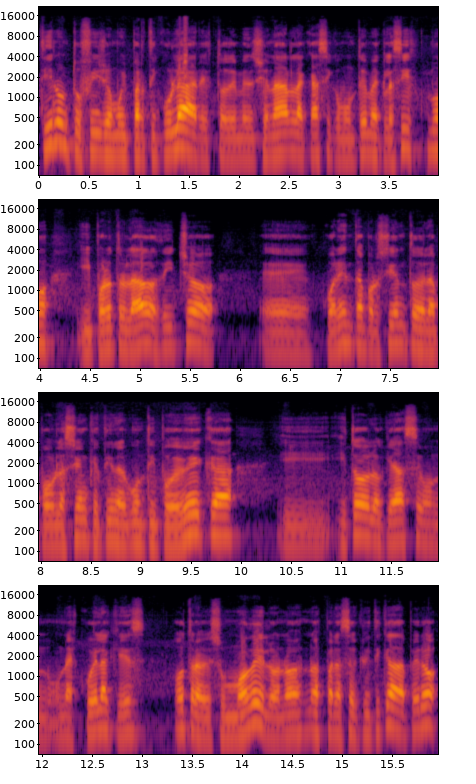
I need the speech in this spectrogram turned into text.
tiene un tufillo muy particular esto de mencionarla casi como un tema de clasismo y por otro lado has dicho eh, 40% de la población que tiene algún tipo de beca y, todo lo que hace una escuela que es otra vez un modelo, no, no es para ser criticada, pero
